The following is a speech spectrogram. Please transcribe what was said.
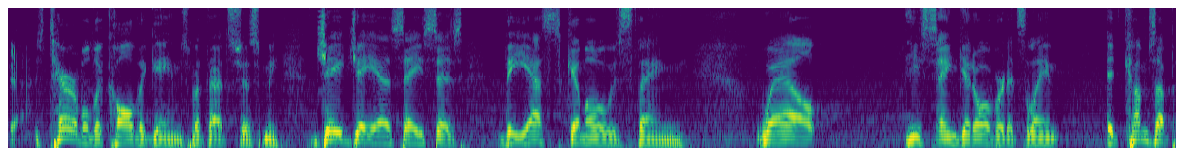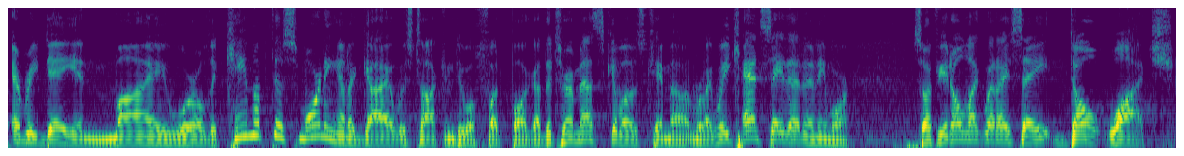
Yeah. It's terrible to call the games, but that's just me. JJSA says the Eskimos thing. Well, he's saying get over it. It's lame. It comes up every day in my world. It came up this morning, and a guy was talking to a football guy. The term Eskimos came out, and we're like, we can't say that anymore. So if you don't like what I say, don't watch,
